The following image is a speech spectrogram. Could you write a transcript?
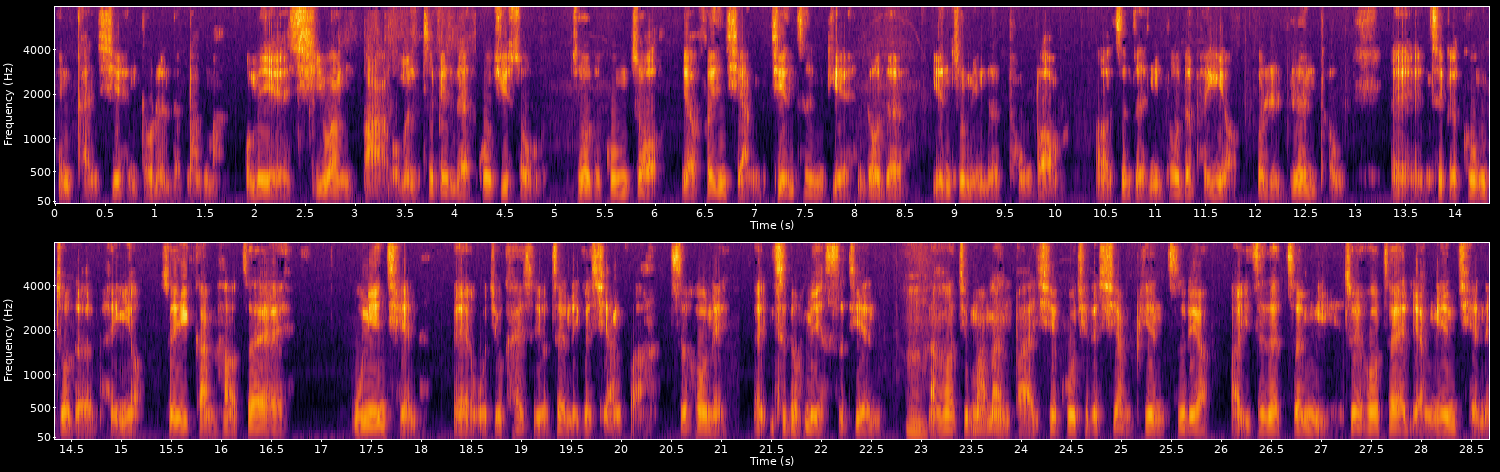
很感谢很多人的帮忙。我们也希望把我们这边的过去所做的工作，要分享、见证给很多的原住民的同胞啊，甚至很多的朋友或者认同呃这个工作的朋友。所以刚好在五年前，呃，我就开始有这样的一个想法。之后呢，呃，一直都没有时间，嗯，然后就慢慢把一些过去的相片资料啊，一直在整理。最后在两年前呢。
